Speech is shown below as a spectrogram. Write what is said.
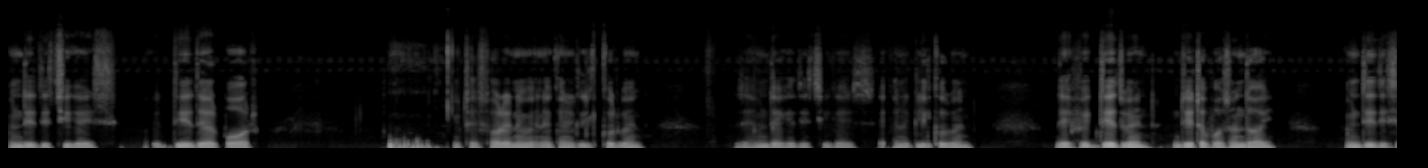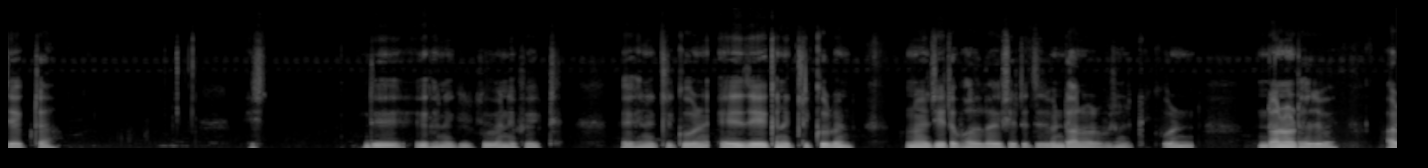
আমি দিয়ে দিচ্ছি গাইস দিয়ে দেওয়ার পর এটা সরে নেবেন, এখানে ক্লিক করবেন। যে আমি দেখে দিচ্ছি গাইস এখানে ক্লিক করবেন। যে ইফেক্ট দিয়ে দেবেন, যেটা পছন্দ হয়, আমি দিয়ে দিছি একটা। দিয়ে এখানে ক্লিক করবেন এফেক্ট এখানে ক্লিক করবেন, এই যে এখানে ক্লিক করবেন। আপনার যেটা ভালো লাগে সেটা দেবেন ডাউনলোড অপশন ক্লিক করুন ডাউনলোড হয়ে যাবে। আর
